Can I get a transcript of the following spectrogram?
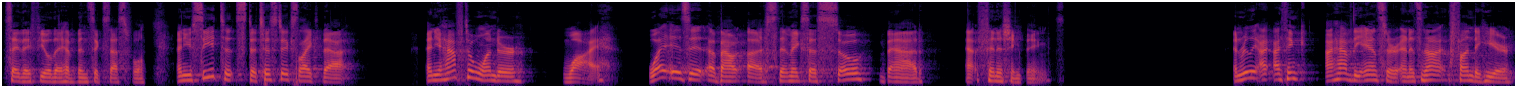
say they feel they have been successful. And you see t- statistics like that, and you have to wonder why. What is it about us that makes us so bad at finishing things? And really, I, I, think I have the answer, and it's not fun to hear.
